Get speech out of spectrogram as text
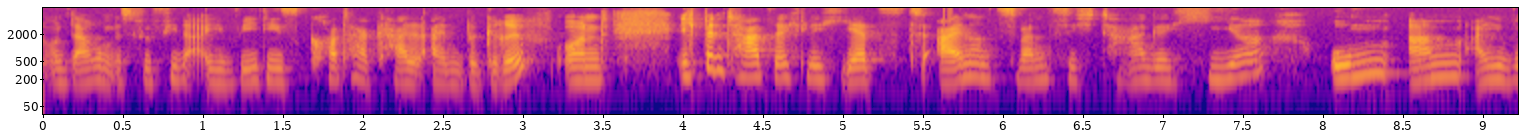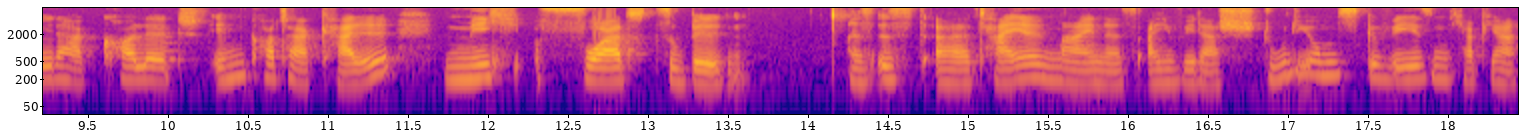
Und darum ist für viele Ayurvedis Kotakal ein Begriff. Und ich bin tatsächlich jetzt 21 Tage hier um am Ayurveda College in Kottakal mich fortzubilden. Es ist äh, Teil meines Ayurveda-Studiums gewesen. Ich habe ja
